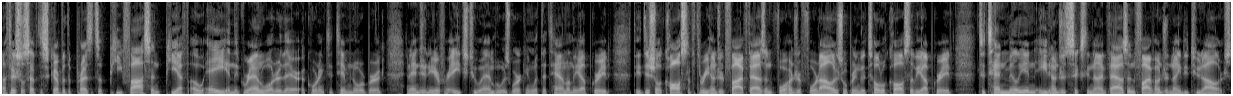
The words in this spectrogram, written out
Officials have discovered the presence of PFAS and PFOA in the groundwater there, according to Tim Norberg, an engineer for H2M who was working with the town on the upgrade. The additional cost of $305,404 will bring the total cost of the upgrade to $10,869,592.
